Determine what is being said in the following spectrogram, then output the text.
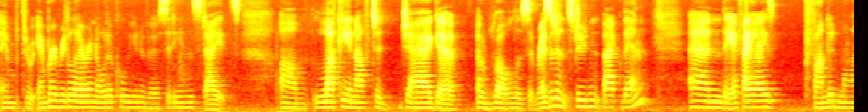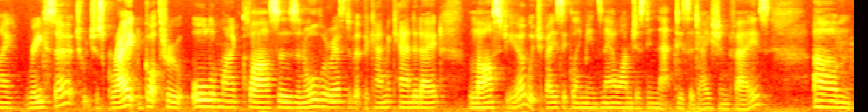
am through Embry Riddle Aeronautical University in the States. Um, lucky enough to jag a, a role as a resident student back then, and the FAA's funded my research, which is great. Got through all of my classes and all the rest of it, became a candidate last year, which basically means now I'm just in that dissertation phase. Um,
